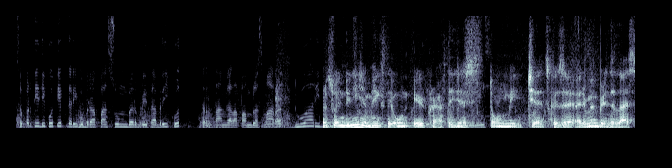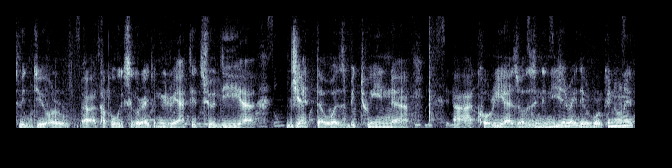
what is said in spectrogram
Seperti dikutip dari beberapa sumber berita berikut, tertanggal 18 Maret 2020. So Indonesia makes their own aircraft. They just don't make jets. Because uh, I remember in the last video or uh, a couple weeks ago, right, when we reacted to the uh, jet that was between uh, uh, Korea as well as Indonesia, right? They were working on it,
